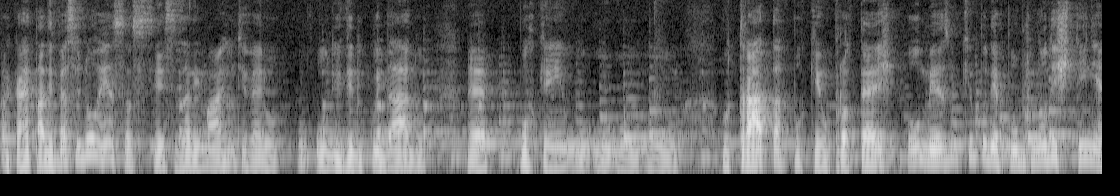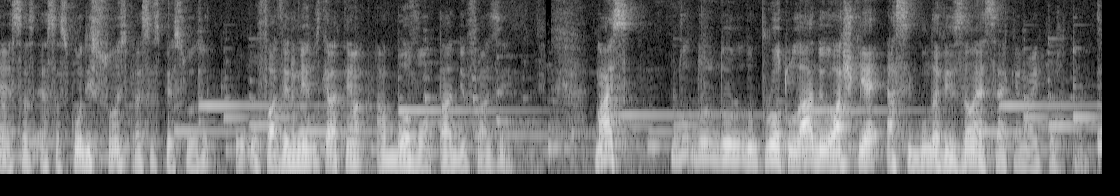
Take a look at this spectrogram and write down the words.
acarretar diversas doenças se esses animais não tiverem o, o, o devido cuidado é, por quem o, o, trata, por quem o protege, ou mesmo que o poder público não destine essas, essas condições para essas pessoas o, o fazerem, mesmo que ela tenha a boa vontade de o fazer. Mas do, do, do, por outro lado, eu acho que é a segunda visão essa é que é mais importante,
